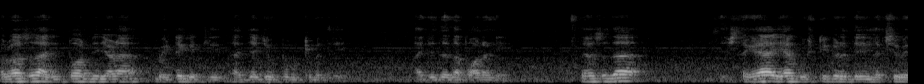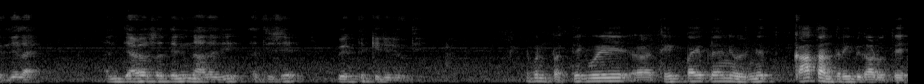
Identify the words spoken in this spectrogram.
परवा सुद्धा अजित पवारनी ज्यावेळा बैठक घेतली राज्याचे उपमुख्यमंत्री अजितदादा पवारांनी तेव्हासुद्धा सगळ्या ह्या गोष्टीकडे त्यांनी लक्ष वेधलेलं आहे. आणि त्यावेळेस त्यांनी नाराजी अतिशय व्यक्त केलेली होती. पण प्रत्येक वेळी थेट पाईपलाईन योजनेत का तांत्रिक बिघाड होते?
